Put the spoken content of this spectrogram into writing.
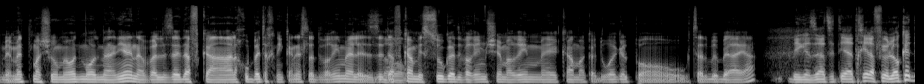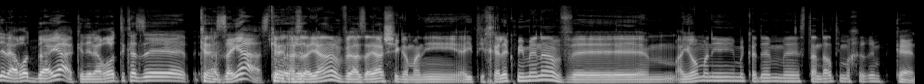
באמת משהו מאוד מאוד מעניין, אבל זה דווקא, אנחנו בטח ניכנס לדברים האלה, זה ברור. דווקא מסוג הדברים שמראים אה, כמה הכדורגל פה הוא קצת בבעיה. בגלל זה רציתי להתחיל אפילו לא כדי להראות בעיה, כדי להראות כזה כן. הזיה. כן, אומרת, הזיה, והזיה שגם אני הייתי חלק ממנה, והיום אני מקדם אה, סטנדרטים אחרים, כן.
